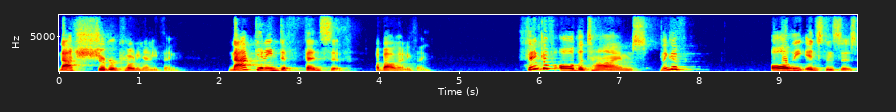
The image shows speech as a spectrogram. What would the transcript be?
not sugarcoating anything, not getting defensive about anything. Think of all the times, think of all the instances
